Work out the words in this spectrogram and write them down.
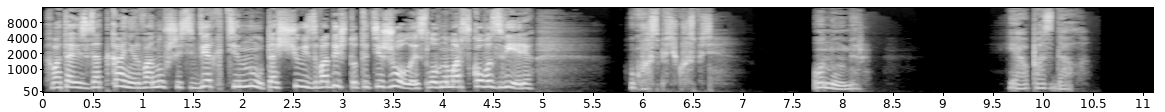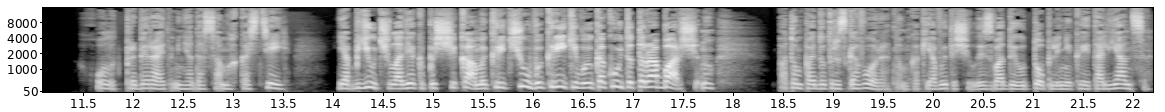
Хватаюсь за ткань, рванувшись вверх, тяну, тащу из воды что-то тяжелое, словно морского зверя. О, Господи, Господи! Он умер. Я опоздала. Холод пробирает меня до самых костей. Я бью человека по щекам и кричу, выкрикиваю какую-то тарабарщину. Потом пойдут разговоры о том, как я вытащила из воды утопленника-итальянца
